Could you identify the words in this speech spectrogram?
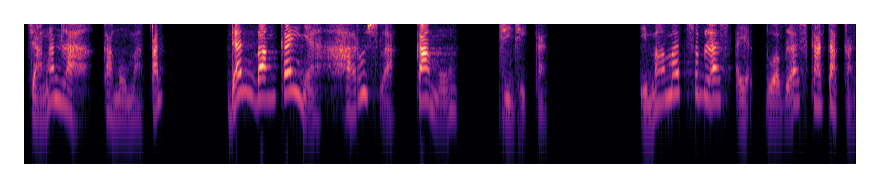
janganlah kamu makan, dan bangkainya haruslah kamu jijikan. Imamat 11 ayat 12 katakan,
